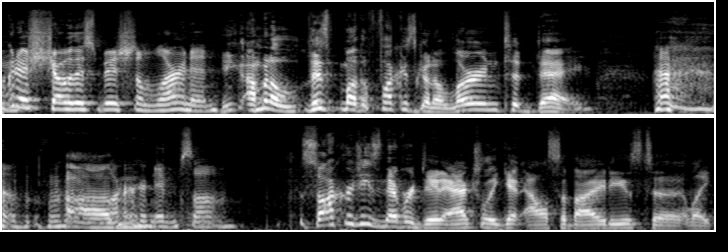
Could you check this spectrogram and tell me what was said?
um, gonna show this bitch some learning. He, I'm gonna. This motherfucker's gonna learn today." Um, learn him some. Socrates never did actually get Alcibiades to like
